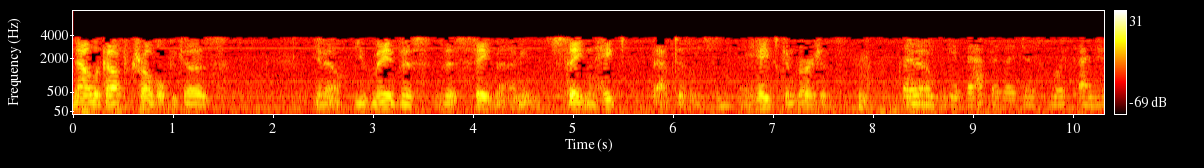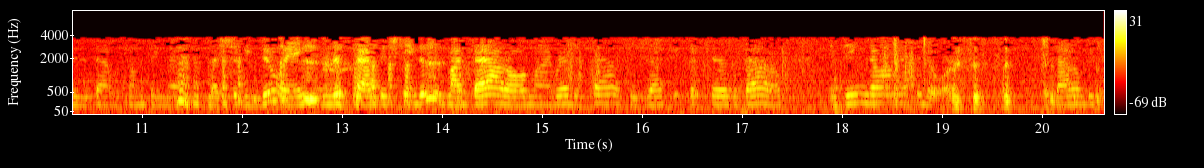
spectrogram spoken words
now look out for trouble because, you know, you've made this this statement. I mean, Satan hates baptisms. He hates conversions. I You didn't know. need to get baptized. I just looked. I knew that that was something that I should be doing. And this passage came. This is my battle. And when I read this passage, that took care of the battle. And ding dong at the door. The battle began.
